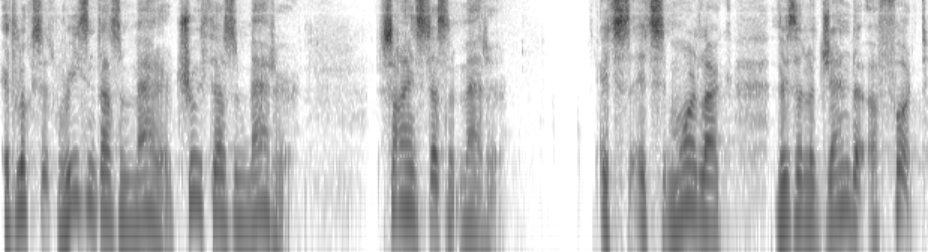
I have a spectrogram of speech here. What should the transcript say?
It looks at reason doesn't matter. Truth doesn't matter. Science doesn't matter. It's, it's more like there's an agenda afoot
